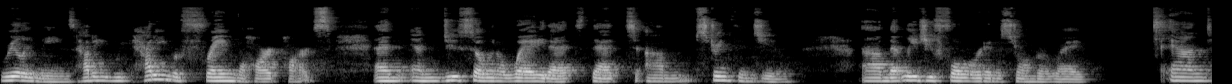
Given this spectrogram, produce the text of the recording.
really means. How do you how do you reframe the hard parts? And and do so in a way that that um, strengthens you, um, that leads you forward in a stronger way. And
